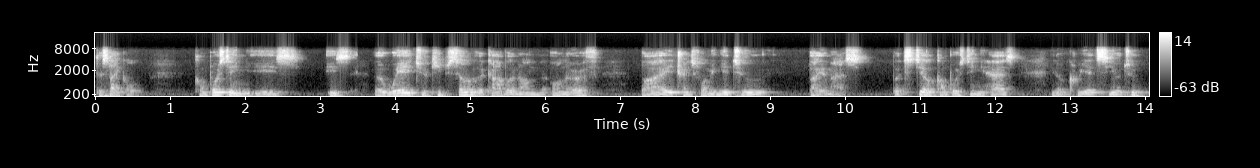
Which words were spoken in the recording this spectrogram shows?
the cycle. Composting is is a way to keep some of the carbon on on Earth by transforming it to biomass. But still, composting has, you know, creates CO2.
